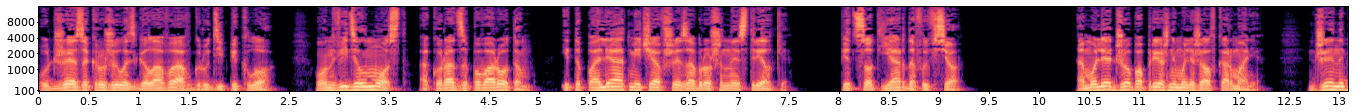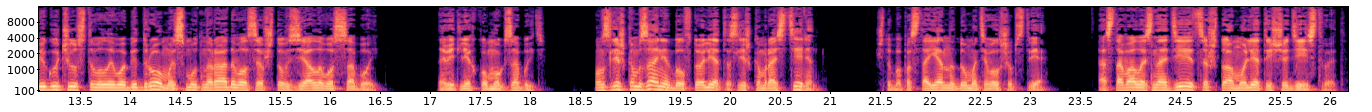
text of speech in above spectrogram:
У Дже закружилась голова, в груди пекло. Он видел мост, аккурат за поворотом, и тополя, отмечавшие заброшенные стрелки. Пятьсот ярдов и все. Амулет Джо по-прежнему лежал в кармане. Джей на бегу чувствовал его бедром и смутно радовался, что взял его с собой. А ведь легко мог забыть. Он слишком занят был в то лето, слишком растерян, чтобы постоянно думать о волшебстве. Оставалось надеяться, что амулет еще действует.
